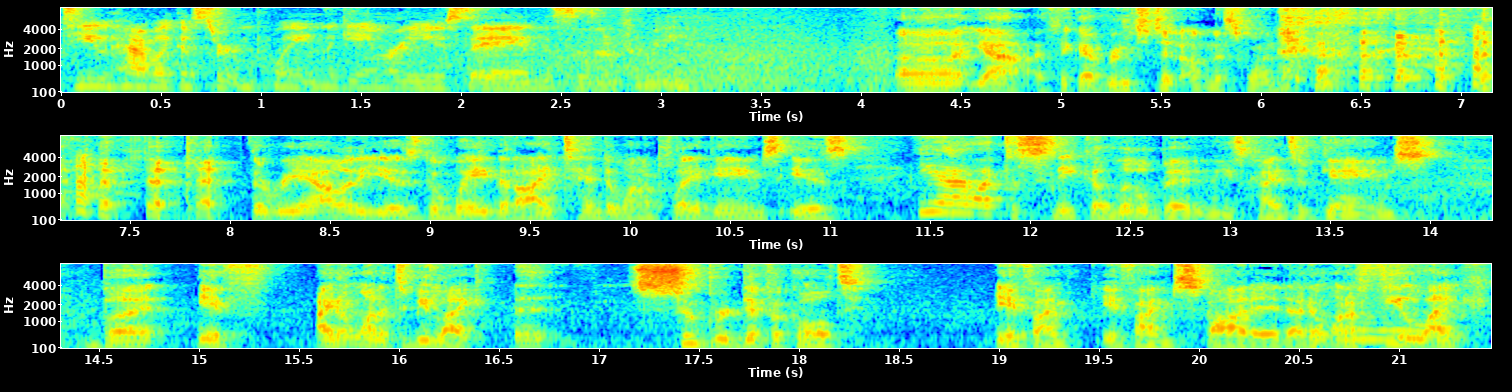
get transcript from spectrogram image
Do you have like a certain point in the game where you say this isn't for me? Uh, yeah, I think I've reached it on this one. the reality is, the way that I tend to want to play games is, yeah, I like to sneak a little bit in these kinds of games, but if I don't want it to be like uh, super difficult, if I'm if I'm spotted, I don't want to feel like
